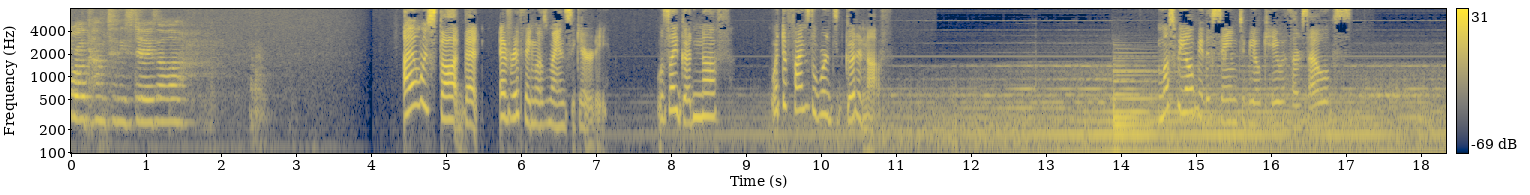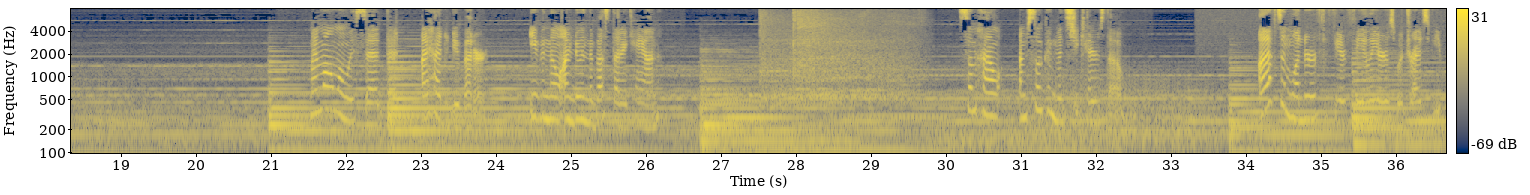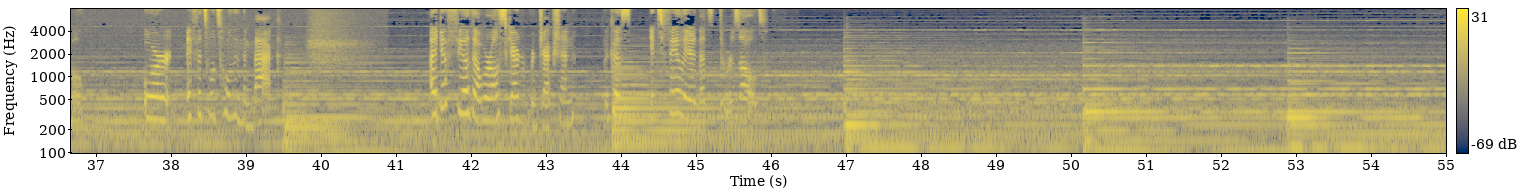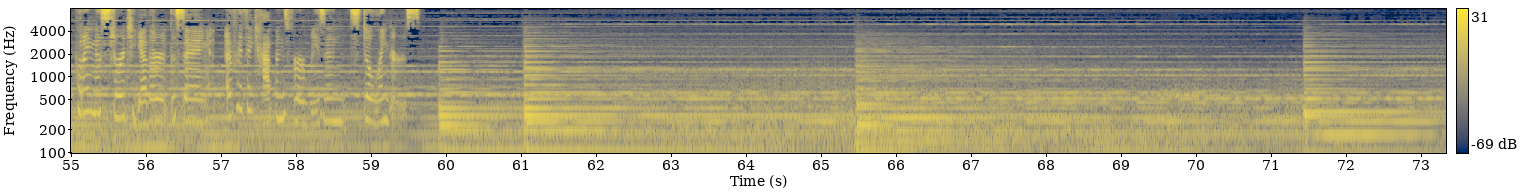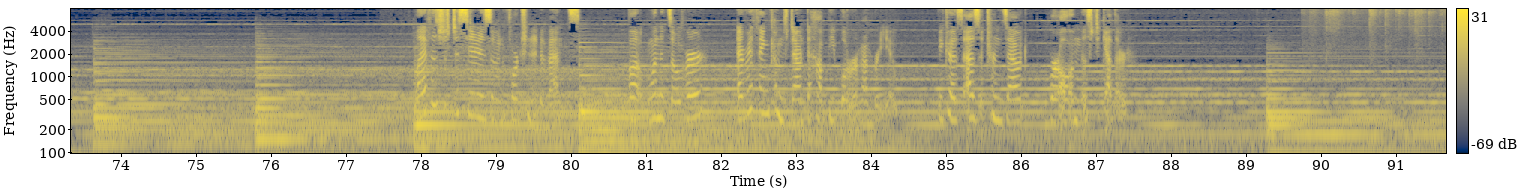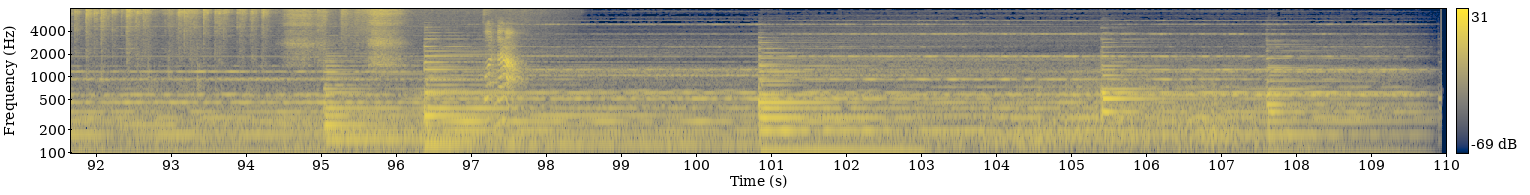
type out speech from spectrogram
the world come to these days, Ella? I always thought that everything was my insecurity. Was I good enough? What defines the words good enough? Must we all be the same to be okay with ourselves? My mom always said that I had to do better, even though I'm doing the best that I can. Somehow, I'm still convinced she cares though. I often wonder if the fear of failure is what drives people, or if it's what's holding them back. I do feel that we're all scared of rejection, because it's failure that's the result. Putting this story together, the saying, everything happens for a reason, still lingers. Life is just a series of unfortunate events. But when it's over, everything comes down to how people remember you. Because as it turns out, we're all in this together.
